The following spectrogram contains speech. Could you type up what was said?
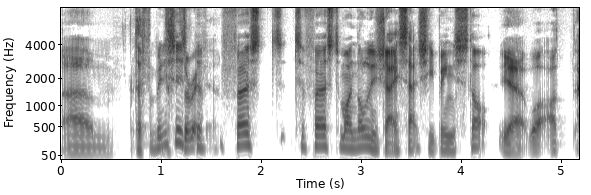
Um, the, I mean, this is the- the first to first to my knowledge that it's actually been stopped. yeah, well, I,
